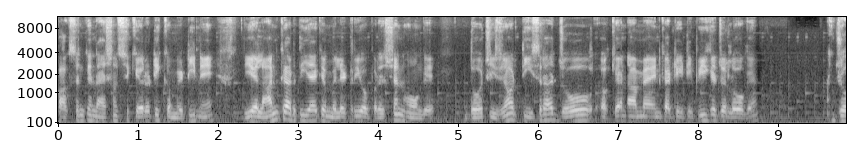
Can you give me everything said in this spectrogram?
पाकिस्तान के नेशनल सिक्योरिटी कमेटी ने ये ऐलान कर दिया है कि मिलिट्री ऑपरेशन होंगे दो चीज़ें और तीसरा जो क्या नाम है इनका टीटीपी के जो लोग हैं जो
